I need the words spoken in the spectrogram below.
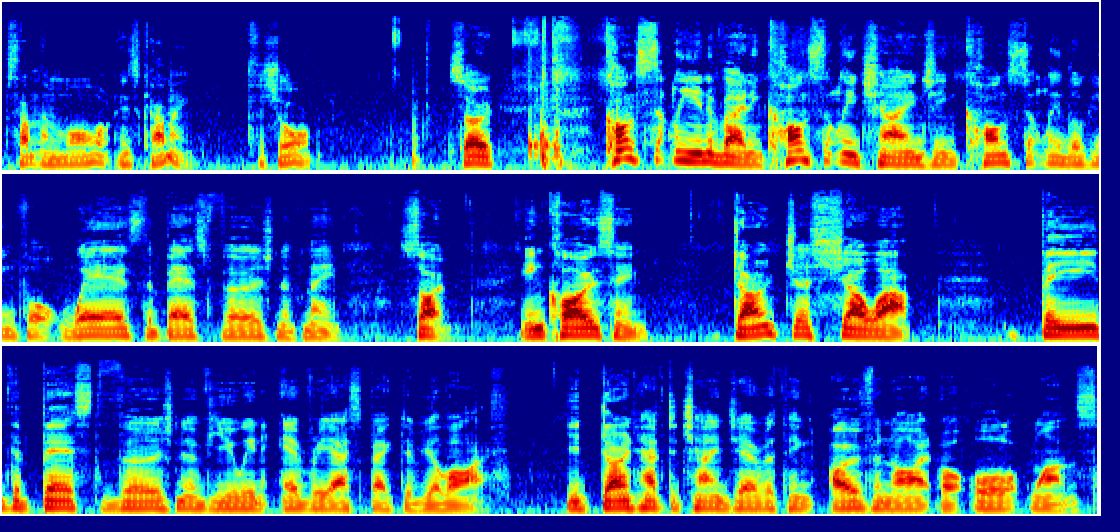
something more is coming for sure. So, constantly innovating, constantly changing, constantly looking for where's the best version of me. So, in closing, don't just show up. Be the best version of you in every aspect of your life. You don't have to change everything overnight or all at once.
